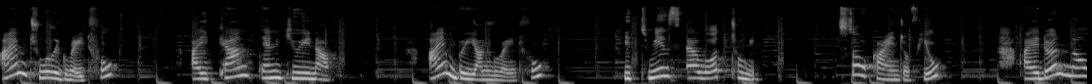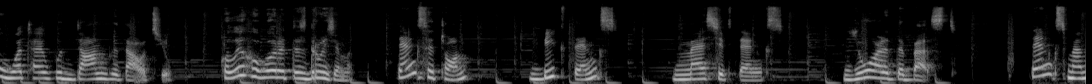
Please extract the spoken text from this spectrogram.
I'm truly grateful. I can't thank you enough. I'm beyond grateful. It means a lot to me. So kind of you. I don't know what I would done without you. Коли говорите з друзями, thanks a ton, big thanks, massive thanks. You are the best. Thanks man,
